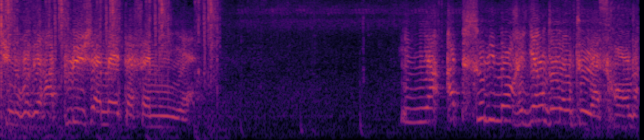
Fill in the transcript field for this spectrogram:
tu ne reverras plus jamais ta famille. Il n'y a absolument rien de honteux à se rendre.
